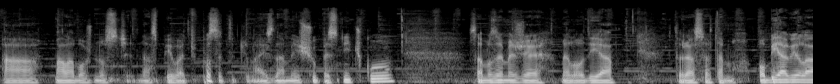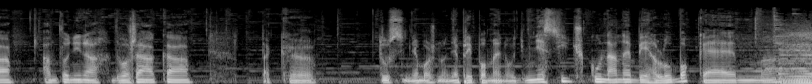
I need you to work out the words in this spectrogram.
a mala možnosť naspievať v podstate tú najznámejšiu pesničku. Samozrejme, že melódia, ktorá sa tam objavila, Antonina Dvořáka, tak tu si nemožno nepripomenúť Měsíčku na nebi hlubokém. že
